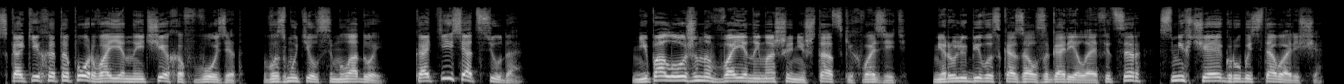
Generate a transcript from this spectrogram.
«С каких это пор военные чехов возят?» — возмутился молодой. «Катись отсюда!» «Не положено в военной машине штатских возить миролюбиво сказал загорелый офицер, смягчая грубость товарища.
